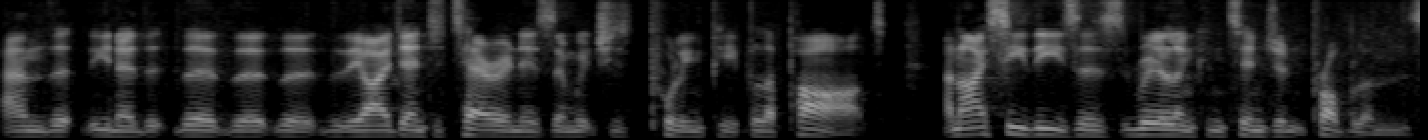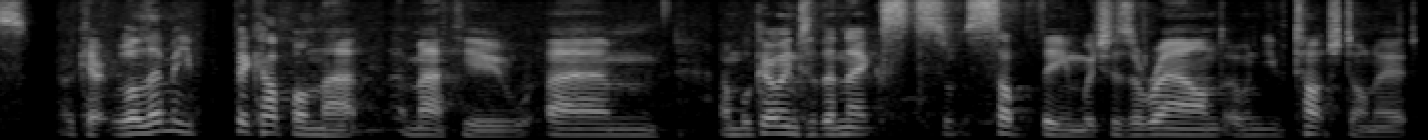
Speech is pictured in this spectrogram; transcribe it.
and the, you know, the, the, the, the identitarianism which is pulling people apart. And I see these as real and contingent problems. Okay, well, let me pick up on that, Matthew. Um, and we'll go into the next sort of sub theme, which is around, and you've touched on it,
